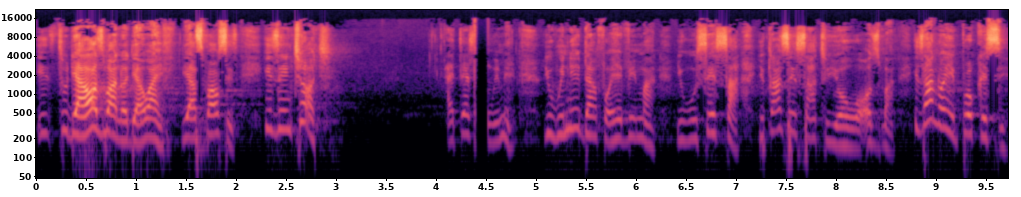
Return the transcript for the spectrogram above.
is to their husband or their wife, their spouses, is in church. I tell some women, you will kneel down for every man. You will say, sir. You can't say, sir, to your husband. Is that not hypocrisy?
